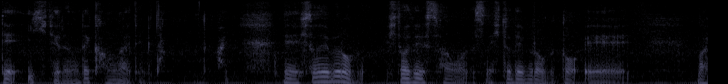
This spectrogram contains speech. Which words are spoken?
て生きてるので考えてみた、はい。えー、人手ブログ人手さんはですね人手ブログと、えー、まあ、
